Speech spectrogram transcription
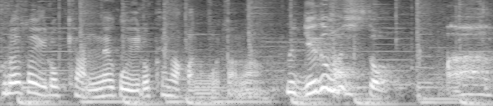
그래서 이렇게 안 내고 이렇게 나가는 거잖아. 근데 얘도 맛있어. 아,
